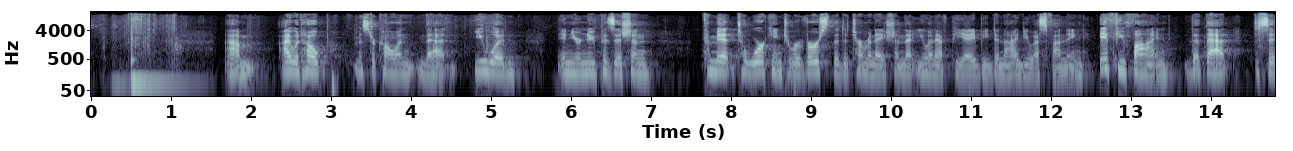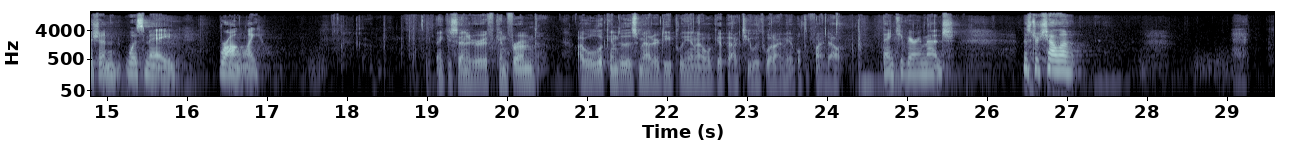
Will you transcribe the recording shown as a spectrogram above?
Um, I would hope, Mr. Cohen, that you would, in your new position, commit to working to reverse the determination that UNFPA be denied U.S. funding if you find that that decision was made wrongly. Thank you, Senator. If confirmed, I will look into this matter deeply and I will get back to you with what I'm able to find out. Thank you very much. Mr. Cella,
